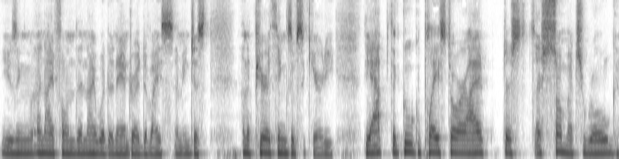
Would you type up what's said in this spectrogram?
using an iPhone than I would an Android device. I mean, just on the pure things of security. The app, the Google Play Store, I there's there's so much rogue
